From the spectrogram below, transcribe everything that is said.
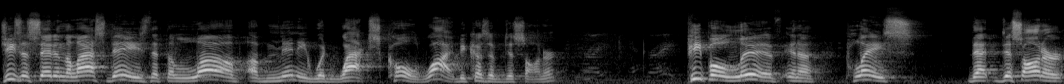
Jesus said in the last days that the love of many would wax cold. Why? Because of dishonor. People live in a place that dishonor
